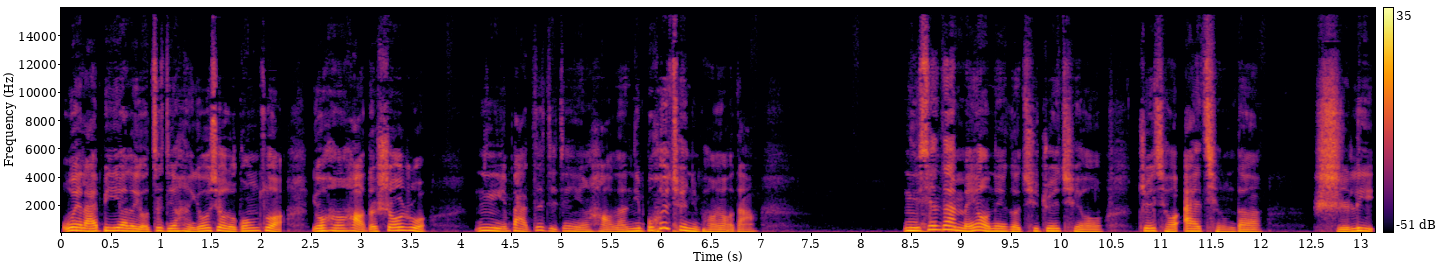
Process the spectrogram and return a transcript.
未来毕业了，有自己很优秀的工作，有很好的收入，你把自己经营好了，你不会缺女朋友的。你现在没有那个去追求追求爱情的。实力。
